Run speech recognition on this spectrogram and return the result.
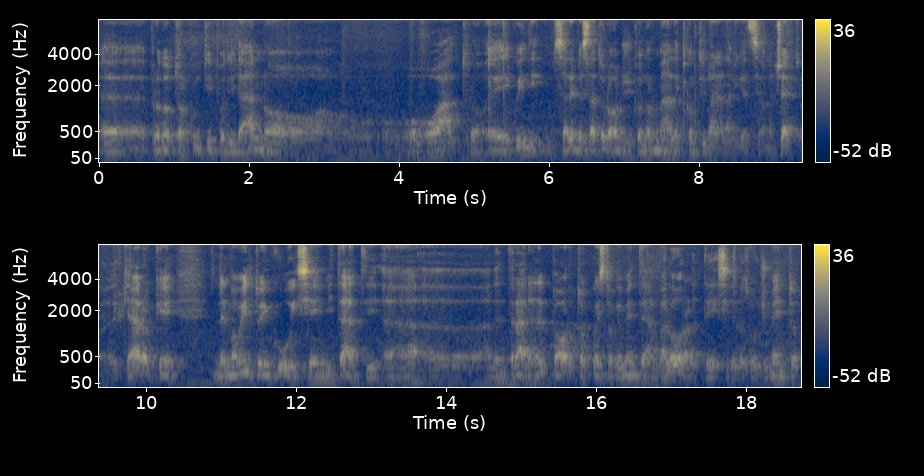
eh, prodotto alcun tipo di danno o, o, altro e quindi sarebbe stato logico, normale continuare la navigazione. Certo, è chiaro che nel momento in cui si è invitati a, ad entrare nel porto, questo ovviamente avvalora la tesi dello svolgimento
